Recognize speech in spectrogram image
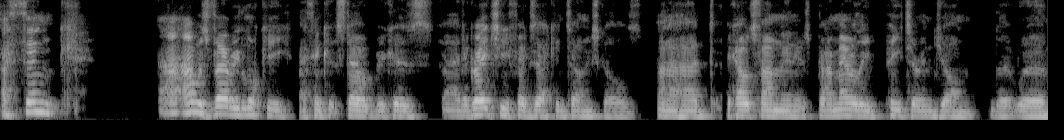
I think I, was very lucky, I think, at Stoke because I had a great chief exec in Tony Scholes, and I had the Coates family, and it was primarily Peter and John that were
